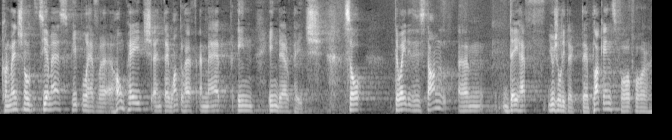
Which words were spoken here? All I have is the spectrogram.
conventional CMS. People have a, a home page and they want to have a map in, in their page. So, the way this is done, um, they have usually the, the, plugins for, for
